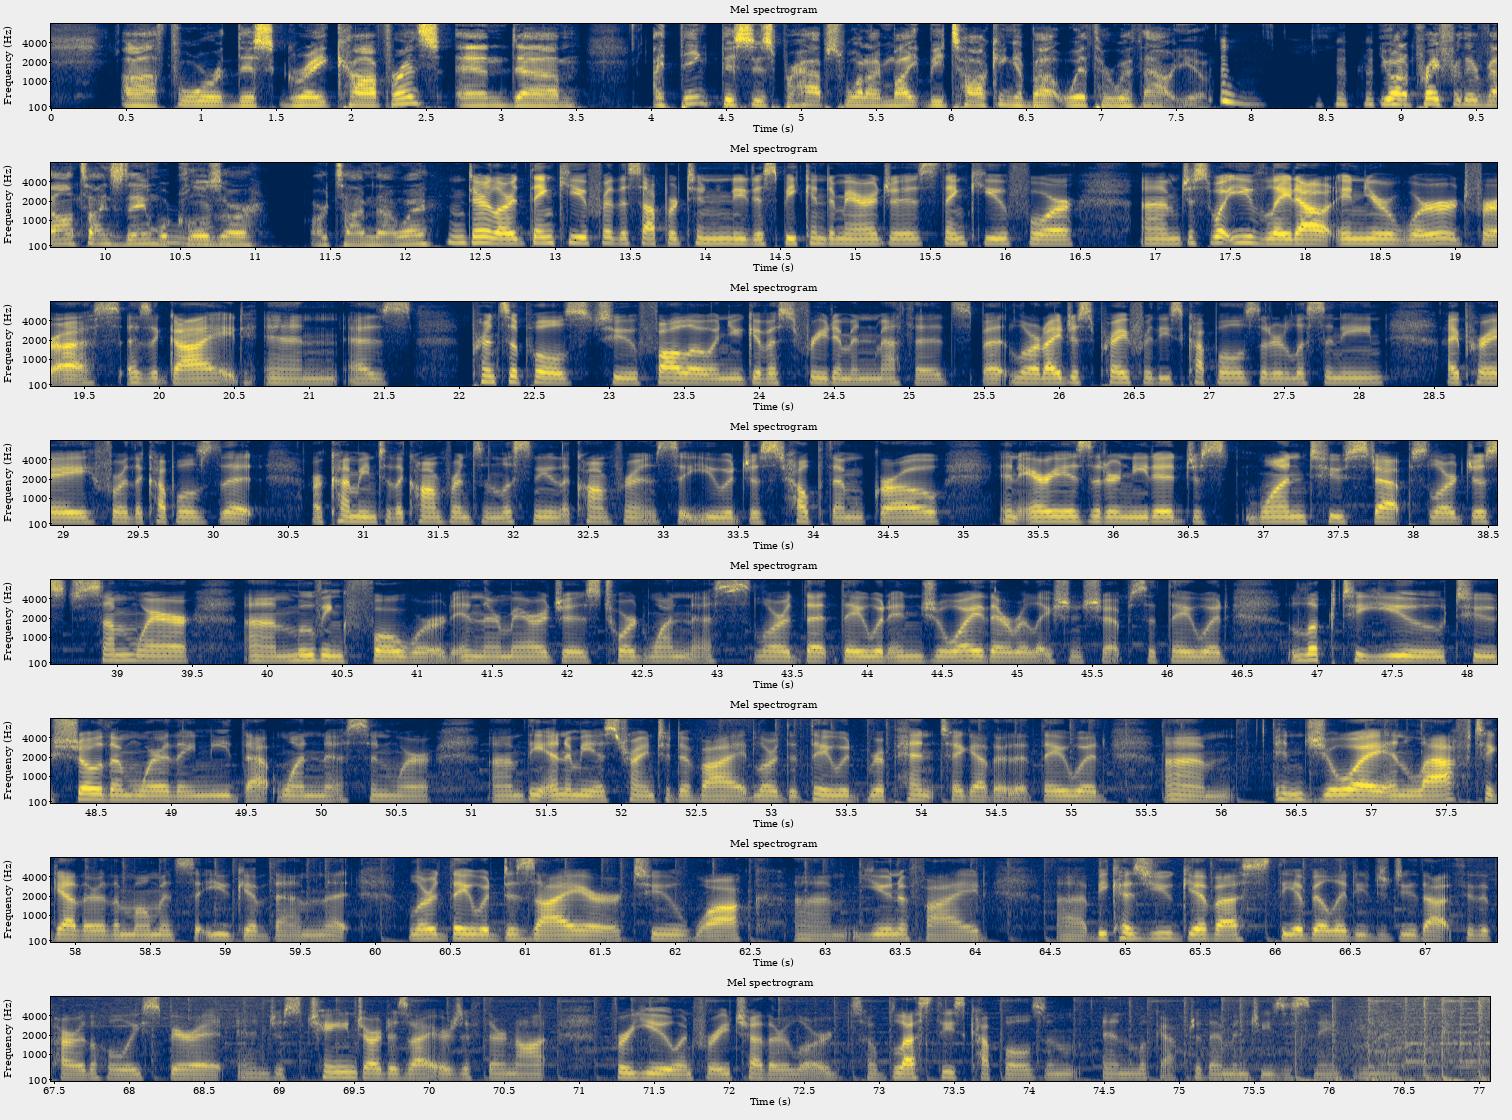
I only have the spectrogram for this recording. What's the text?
uh, for this great conference. And um, I think this is perhaps what I might be talking about with or without you. you want to pray for their Valentine's Day, and we'll close our our time that way. Dear Lord, thank you for this opportunity to speak into marriages. Thank you for um, just what you've laid out in your word for us as a guide and as principles to follow and you give us freedom and methods. But Lord, I just pray for these couples that are listening. I pray for the couples that are coming to the conference and listening to the conference that you would just help them grow in areas that are needed, just one, two steps, Lord, just somewhere um, moving forward in their marriages toward oneness, Lord, that they would enjoy their relationships, that they would look to you to show them where they need that oneness and where um, the enemy is trying to divide, Lord, that they would repent together, that they would um, enjoy and laugh together the moments that you give them, that, Lord, they would desire to walk um, unified. Uh, because you give us the ability to do that through the power of the Holy Spirit and just change our desires if they're not for you and for each other, Lord. So bless these couples and, and look after them in Jesus' name. Amen.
